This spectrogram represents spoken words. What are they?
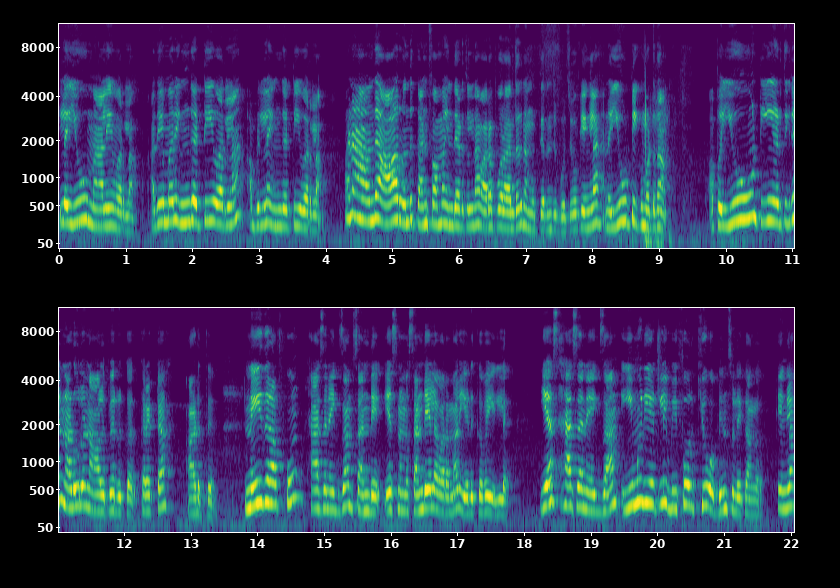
இல்லை யூ மேலேயும் வரலாம். அதே மாதிரி இங்கே டி வரலாம் அப்படி இங்கே டி வரலாம். ஆனால் வந்து ஆர் வந்து கன்ஃபார்மாக இந்த இடத்துல தான் வரப்போகிறான்றது நமக்கு தெரிஞ்சு போச்சு. ஓகேங்களா அந்த யூடிக்கு மட்டும் தான் அப்போ யூவும் டீயும் எடுத்துக்கிட்டால் நடுவில் நாலு பேர் இருக்கார். கரெக்டாக அடுத்து. Neither of whom has an exam Sunday yes நம்ம சண்டேயில் வர மாதிரி எடுக்கவே இல்லை. S has an exam immediately before Q அப்படின்னு சொல்லியிருக்காங்க. ஓகேங்களா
